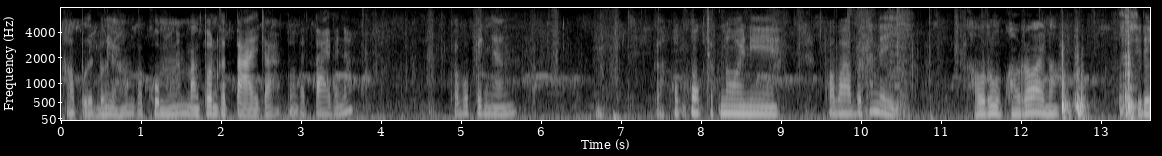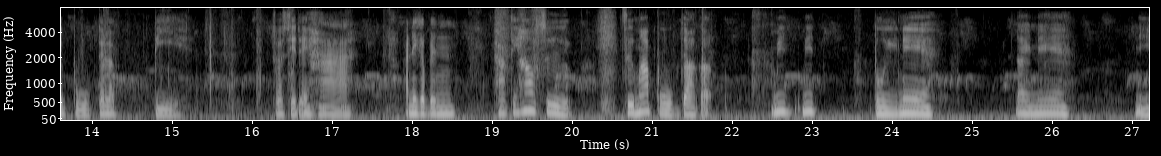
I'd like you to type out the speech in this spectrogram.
เขาเปิดเบิ้งแล้วเขาก็คมนะบางต้นก็ตายจ้ะต้นก็ตายไปนะ ก็บ่เป็นหยังก็หกหกจักน้อยนี่เพราะว่าบ่ท่านได้เขารูปเขาร้อยเนาะส่วสิได้ปลูกแต่ละปีส่วสิได้หา อันนี้ก็เป็นผักที่เฮาซื้อซื้อมาปลูกจ้ะก็มีมีตุยเน่ได้แน่นี่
